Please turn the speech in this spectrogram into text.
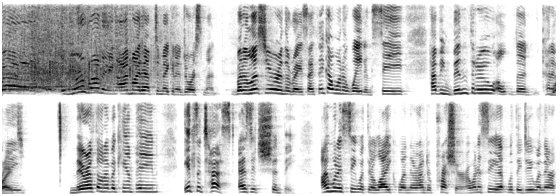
Well, if you're running, I might have to make an endorsement, but unless you're in the race, I think I want to wait and see. Having been through a, the kind of right. the marathon of a campaign, it's a test, as it should be. I want to see what they're like when they're under pressure. I want to see what they do when they're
